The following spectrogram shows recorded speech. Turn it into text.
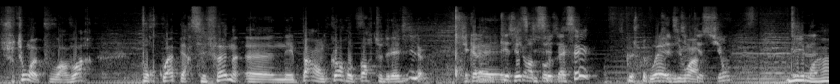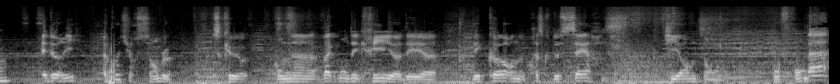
surtout, on va pouvoir voir pourquoi Perséphone euh, n'est pas encore aux portes de la ville. J'ai quand même Euh, une question Qu'est-ce à qui s'est poser. passé Est-ce que je peux Ouais, poser une question Dis-moi. Ederi, à quoi tu ressembles Parce que on a vaguement décrit des, des cornes presque de cerf qui ornent ton, ton front. Bah,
